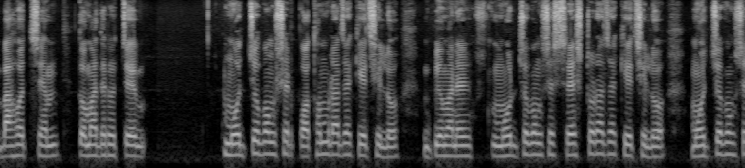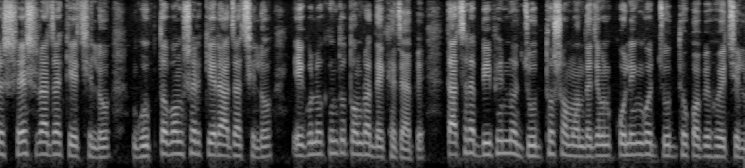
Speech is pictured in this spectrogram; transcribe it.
বা হচ্ছে তোমাদের হচ্ছে মৌর্য বংশের প্রথম রাজা কে ছিল? মানে মৌর্য বংশের শ্রেষ্ঠ রাজা কে ছিল? মৌর্য বংশের শেষ রাজা কে ছিল? গুপ্ত বংশের কে রাজা ছিল? এগুলো কিন্তু তোমরা দেখে যাবে। তাছাড়া বিভিন্ন যুদ্ধ সম্বন্ধে, যেমন কলিঙ্গ যুদ্ধ কবে হয়েছিল?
